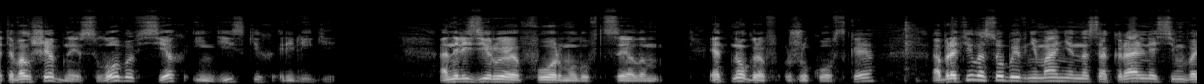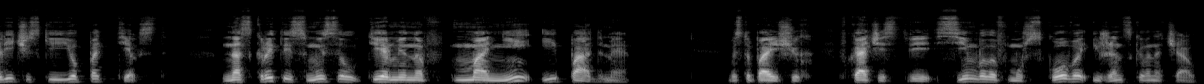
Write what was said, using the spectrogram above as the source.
Это волшебное слово всех индийских религий. Анализируя формулу в целом, этнограф Жуковская обратил особое внимание на сакрально-символический ее подтекст, на скрытый смысл терминов «мани» и «падме», выступающих в качестве символов мужского и женского начала.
